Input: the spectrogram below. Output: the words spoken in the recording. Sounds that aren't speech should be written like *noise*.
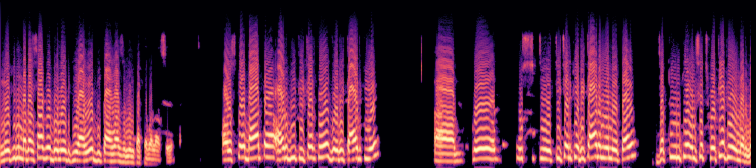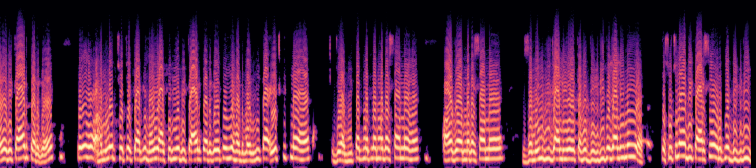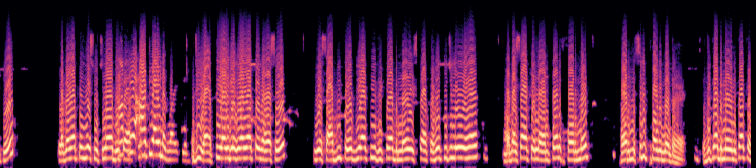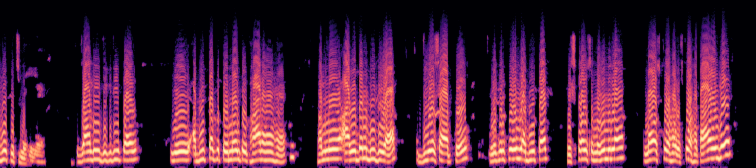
लेकिन मदरसा को डोनेट किया वो बिका हुआ ज़मीन का केवला से। और उसके बाद और भी टीचर थे जो रिटायर किए। तो उस टीचर के रिटायर होने पर जबकि उनके, उनसे छोटे थे उम्र में रिटायर कर गए तो हम लोग सोचे क्या कि भाई आखिर ये रिटायर कर गए तो ये हेड का एज कितना है? जो अभी तक मतलब मदरसा में है और मदरसा में ज़मीन भी जाली है कहीं डिग्री तो जाली नहीं है तो सूचना अधिकार से उनके डिग्री को लगाया तो ये सूचना अधिकार आरटीआई लगवाई थी। जी आरटीआई लगवाया तो वहाँ से ये साबित हो गया कि रिकॉर्ड में इसका कहीं कुछ नहीं है। मदरसा के नाम पर फॉर्मेट फॉर्म सिर्फ़ फॉर्मेट है। रिकॉर्ड में इनका कहीं कुछ नहीं है। जाली डिग्री पर ये अभी तक पेमेंट उठा रहे हैं। हमने आवेदन भी दिया डीओ साहब को लेकिन कोई अभी तक रिस्पॉन्स नहीं मिला। ना उसको हाँ, उसको हटाएँगे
